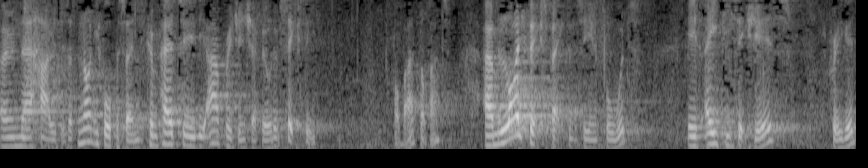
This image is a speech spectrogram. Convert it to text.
own their houses. That's 94% compared to the average in Sheffield of 60. Not bad, not bad. Um, life expectancy in Fulwood is 86 years. Pretty good.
